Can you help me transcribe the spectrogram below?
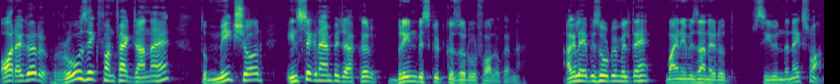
और अगर रोज एक फन फैक्ट जानना है तो मेक श्योर इंस्टाग्राम पे जाकर ब्रेन बिस्किट को ज़रूर फॉलो करना। अगले एपिसोड में मिलते हैं। My name is Aniruddh see you in the next one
